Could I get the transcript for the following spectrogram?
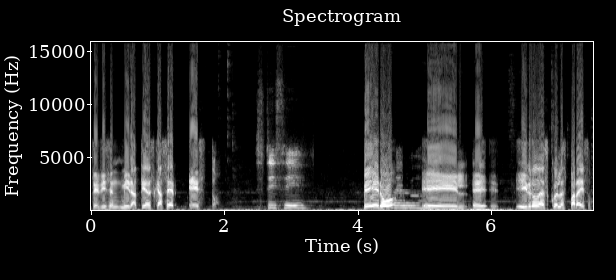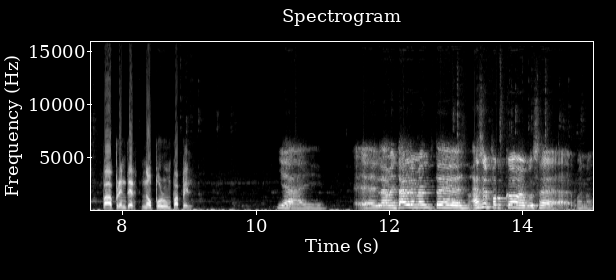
Te dicen, mira, tienes que hacer esto. Sí, sí. Pero, Pero... el, eh, ir a la escuela es para eso, para aprender, no por un papel. Ya, eh, lamentablemente, hace poco me puse, bueno,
